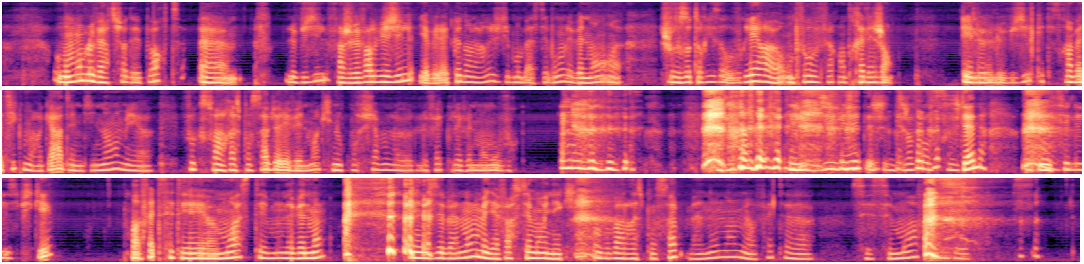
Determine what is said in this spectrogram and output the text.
Au moment de l'ouverture des portes, euh, le vigile, enfin je vais voir le vigile, il y avait la queue dans la rue, je dis bon bah c'est bon l'événement, euh, je vous autorise à ouvrir, euh, on peut vous faire entrer les gens. Et le, vigile qui était sympathique me regarde et me dit non mais il faut que ce soit un responsable de l'événement qui nous confirme le, fait que l'événement ouvre. a eu 10 minutes et les gens s'en souviennent. J'ai essayé de lui expliquer. En fait, c'était moi, c'était mon événement. Et il me disait, bah non, mais il y a forcément une équipe, on veut voir le responsable. Bah non, non, mais en fait, c'est moi.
